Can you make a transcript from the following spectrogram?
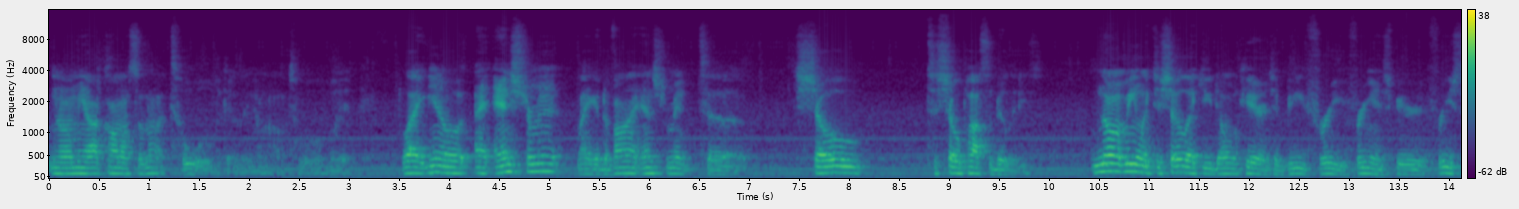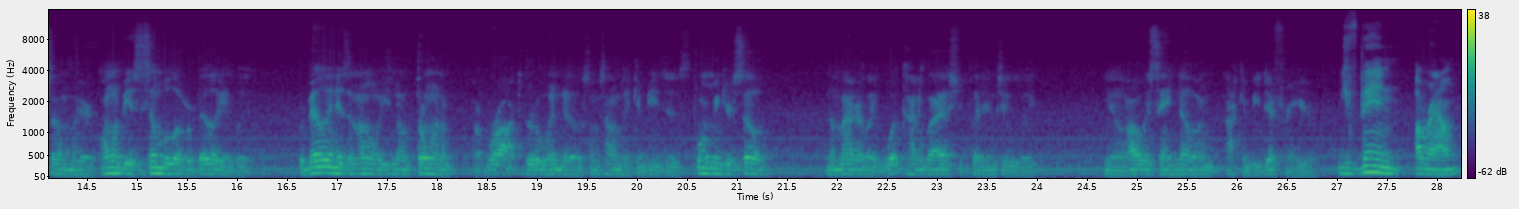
you know what I mean. I call myself not a tool because you know I'm not a tool, but like you know an instrument, like a divine instrument to show to show possibilities. You know what I mean? Like to show like you don't care, to be free, free in spirit, free somewhere. I want to be a symbol of rebellion, but rebellion isn't always you know throwing a, a rock through a window. Sometimes it can be just forming yourself, no matter like what kind of glass you put into. Like you know, I always say no. I'm I can be different here. You've been around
